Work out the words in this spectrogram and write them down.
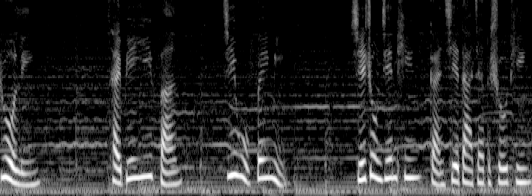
若琳。采编一凡，机务飞敏，携众监听，感谢大家的收听，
